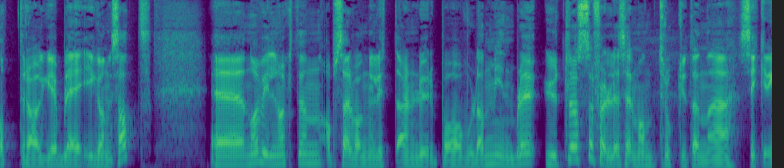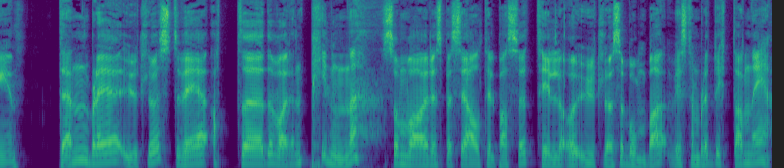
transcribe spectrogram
oppdraget ble igangsatt. Eh, nå vil nok den observante lytteren lure på hvordan minen ble utløst, selvfølgelig, selv om han trukket denne sikringen. Den ble utløst ved at eh, det var en pinne som var spesialtilpasset til å utløse bomba hvis den ble dytta ned.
